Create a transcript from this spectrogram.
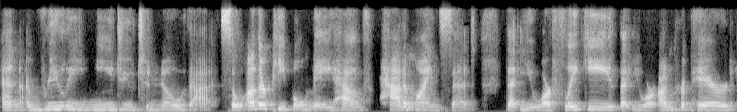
And I really need you to know that. So, other people may have had a mindset that you are flaky, that you are unprepared,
